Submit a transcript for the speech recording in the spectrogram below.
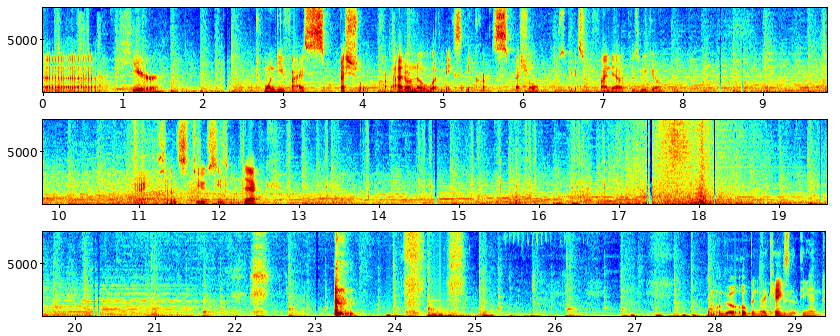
uh, here, 25 special card. I don't know what makes a card special, so I guess we'll find out as we go. So let's do seasonal deck. And we'll go open the kegs at the end.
